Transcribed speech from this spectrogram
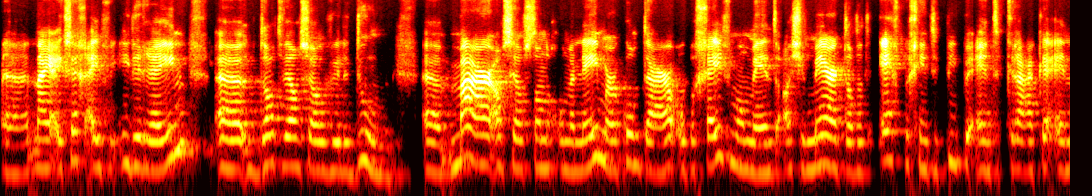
uh, nou ja, ik zeg even iedereen uh, dat wel zou willen doen. Uh, maar als zelfstandig ondernemer komt daar op een gegeven moment, als je merkt dat het echt begint te piepen en te kraken en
